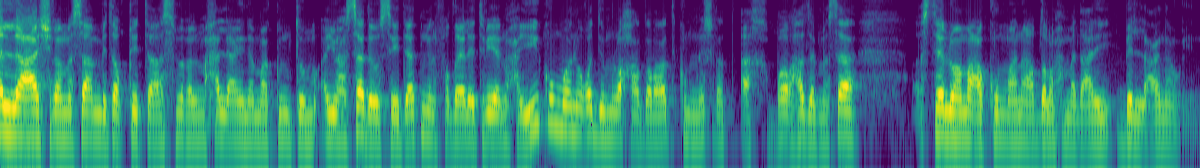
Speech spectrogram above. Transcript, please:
العاشرة مساء بتوقيت أسمر المحل أينما كنتم. أيها السادة والسيدات من الفضائية الإترية نحييكم ونقدم لحضراتكم نشرة أخبار هذا المساء. استهلوا معكم أنا عبد الله محمد علي بالعناوين.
